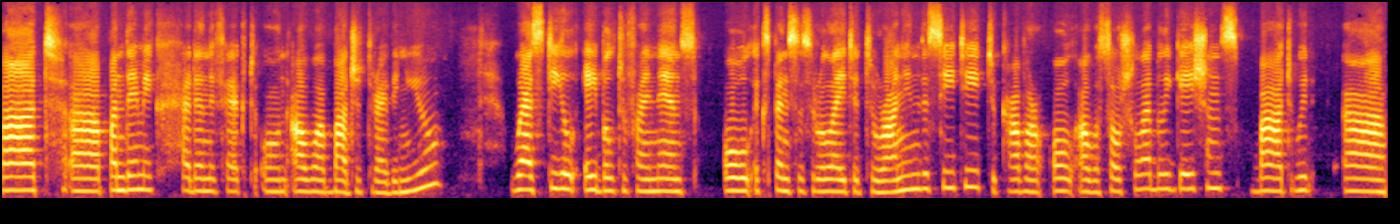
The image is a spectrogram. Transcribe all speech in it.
But uh, pandemic had an effect on our budget revenue. We are still able to finance all expenses related to running the city to cover all our social obligations, but we uh,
